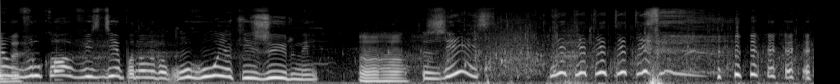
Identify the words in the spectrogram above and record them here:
заброди. в рукав везде поналивав. Ого, який жирний. Ага. Жесть. Нет, нет, нет, нет, нет.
